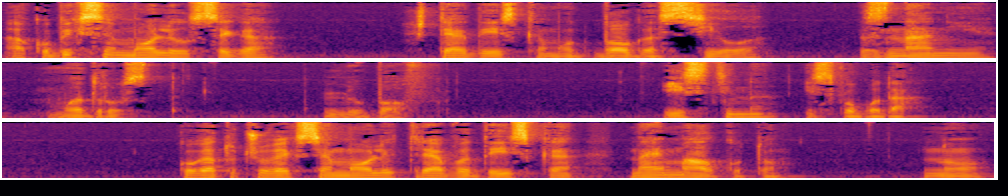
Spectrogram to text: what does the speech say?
Ако бих се молил сега, щях да искам от Бога сила, знание, мъдрост, любов, истина и свобода. Когато човек се моли, трябва да иска най-малкото, но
